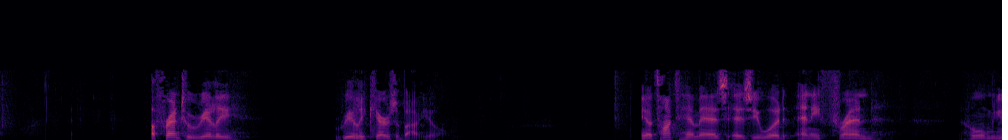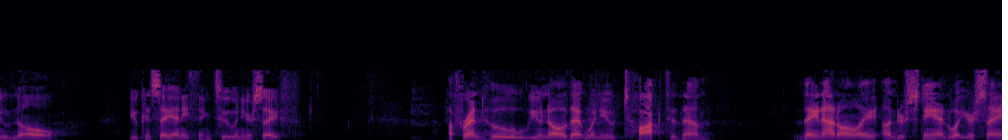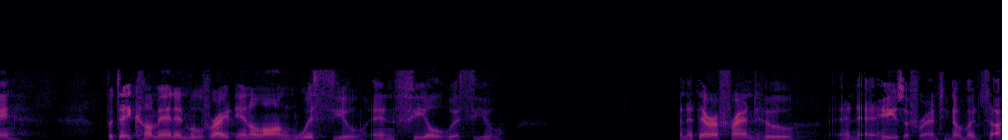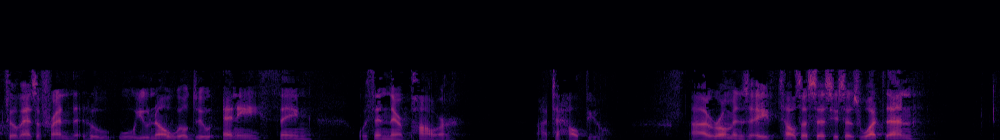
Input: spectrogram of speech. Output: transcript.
A friend who really, really cares about you. You know, talk to him as, as you would any friend whom you know you can say anything to and you're safe. A friend who you know that when you talk to them, they not only understand what you're saying, but they come in and move right in along with you and feel with you. And that they're a friend who, and he's a friend, you know, but talk to him as a friend who you know will do anything within their power uh, to help you. Uh, Romans 8 tells us this. He says, What then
